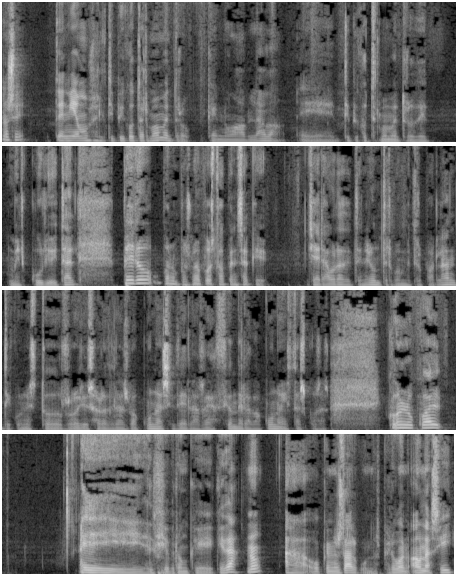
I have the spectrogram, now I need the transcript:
no sé, teníamos el típico termómetro que no hablaba, eh, el típico termómetro de mercurio y tal, pero bueno, pues me he puesto a pensar que ya era hora de tener un termómetro parlante con estos rollos ahora de las vacunas y de la reacción de la vacuna y estas cosas. Con lo cual, eh, el fiebrón que, da, ¿no? Ah, o que nos da algunos, pero bueno, aún así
